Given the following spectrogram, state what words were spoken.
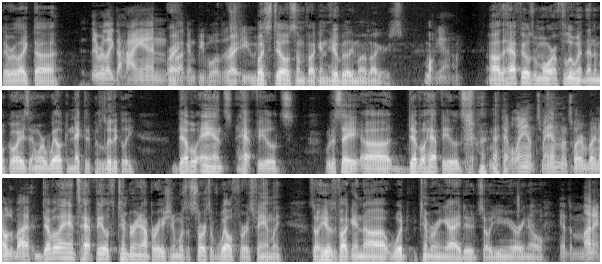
They were like the they were like the high end Right. fucking people of this right, feud. but still some fucking hillbilly motherfuckers. well, yeah. Uh, the Hatfields were more affluent than the McCoys and were well connected politically. Devil Anse, Hatfields, what to say, uh, Devil Hatfields. Devil Anse, man. That's what everybody knows about. it. Devil Anse Hatfield's timbering operation was a source of wealth for his family. So he was a fucking uh, wood timbering guy, dude. So you already know He had some money.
